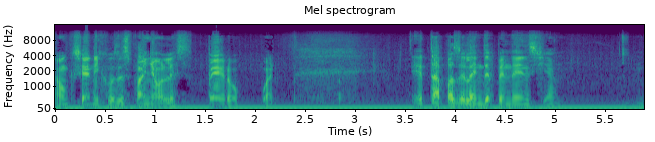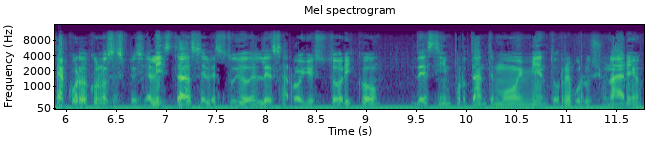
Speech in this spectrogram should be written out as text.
Aunque sean hijos de españoles, pero bueno. Etapas de la independencia. De acuerdo con los especialistas, el estudio del desarrollo histórico de este importante movimiento revolucionario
